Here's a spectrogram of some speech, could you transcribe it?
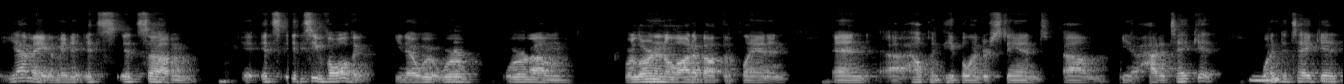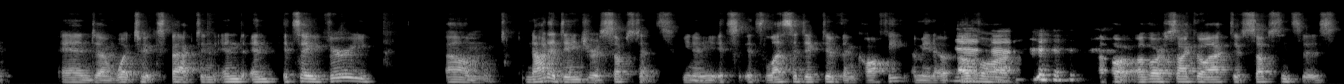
yeah, mate, I mean, it, it's, it's, um, it, it's, it's evolving, you know, we're, we're, we're, um, we're learning a lot about the plan and, and uh, helping people understand, um, you know, how to take it, mm-hmm. when to take it, and um, what to expect. And, and, and it's a very um, not a dangerous substance. You know, it's it's less addictive than coffee. I mean, of, of our, of our of our psychoactive substances,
